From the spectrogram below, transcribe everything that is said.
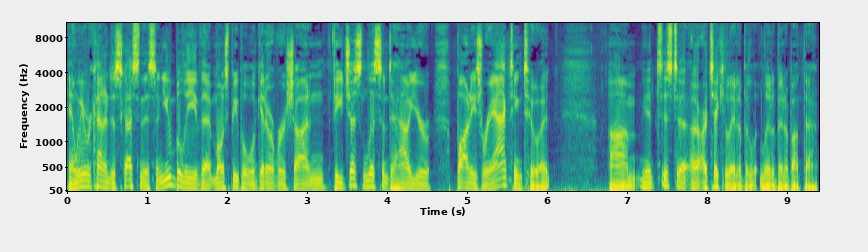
And we were kind of discussing this and you believe that most people will get over a shot and if you just listen to how your body's reacting to it um, just uh, articulate a bit, little bit about that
